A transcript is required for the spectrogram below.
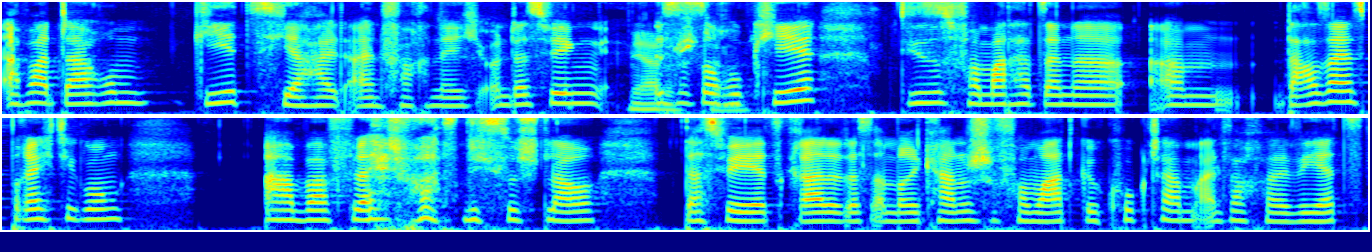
Aber darum geht es hier halt einfach nicht. Und deswegen Ja, ist es auch stimmt. okay. Dieses Format hat seine ähm, Daseinsberechtigung, aber vielleicht war es nicht so schlau, dass wir jetzt gerade das amerikanische Format geguckt haben, einfach weil wir jetzt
